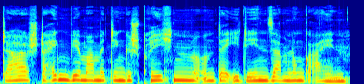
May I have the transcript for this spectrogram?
da steigen wir mal mit den Gesprächen und der Ideensammlung ein.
